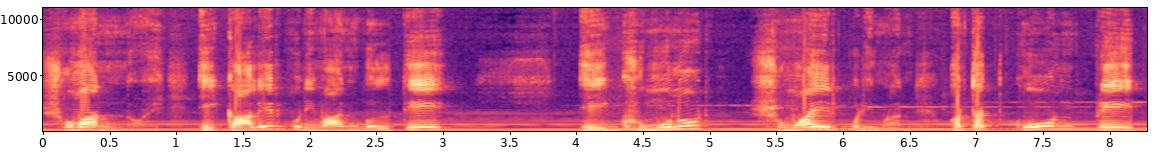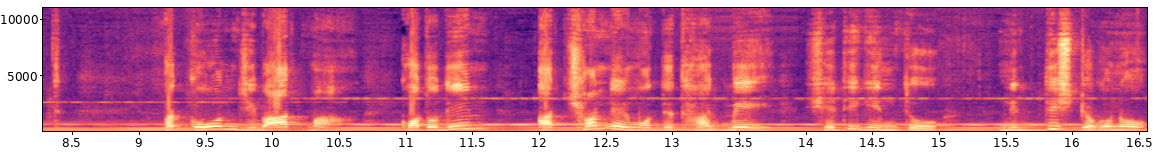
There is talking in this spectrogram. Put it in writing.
সমান নয়। এই কালের পরিমাণ বলতে এই ঘুমোনোর সময়ের পরিমাণ, অর্থাৎ কোন প্রেত বা কোন জীবাত্মা কতদিন আচ্ছন্নের মধ্যে থাকবে, সেটি কিন্তু নির্দিষ্ট কোনো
